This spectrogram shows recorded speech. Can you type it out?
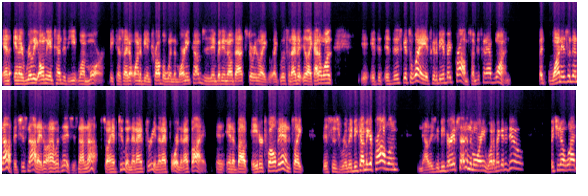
And, and I really only intended to eat one more because I don't want to be in trouble when the morning comes. Does anybody know that story? Like, like, listen, I don't like, I don't want, if, if this gets away, it's going to be a big problem. So I'm just going to have one. But one isn't enough. It's just not. I don't know what it is. It's not enough. So I have two, and then I have three, and then I have four, and then I have five. And, and about eight or 12 in, it's like, this is really becoming a problem. Now he's going to be very upset in the morning. What am I going to do? But you know what?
